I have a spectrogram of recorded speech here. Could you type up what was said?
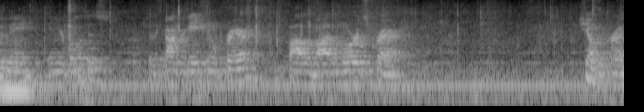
with me in your bulletins to the congregational prayer, followed by the Lord's Prayer. Children pray.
